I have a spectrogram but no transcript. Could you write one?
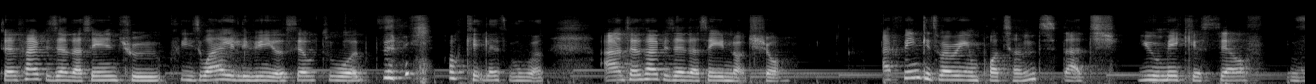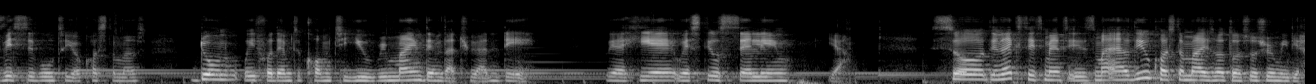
25% are saying true. Please, why are you leaving yourself towards? okay, let's move on. And 25% are saying not sure. I think it's very important that you make yourself visible to your customers. Don't wait for them to come to you. Remind them that you are there we are here, we're still selling. Yeah. So the next statement is my ideal customer is not on social media.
